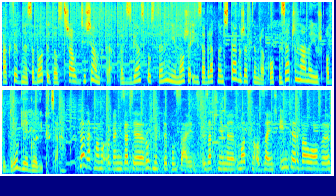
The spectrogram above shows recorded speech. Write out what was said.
Aktywne soboty to strzał w dziesiątkę. W związku z tym nie może ich zabraknąć także w tym roku. Zaczynamy już od 2 lipca. W planach mamy organizację różnych typów zajęć. Zaczniemy mocno od zajęć interwałowych,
